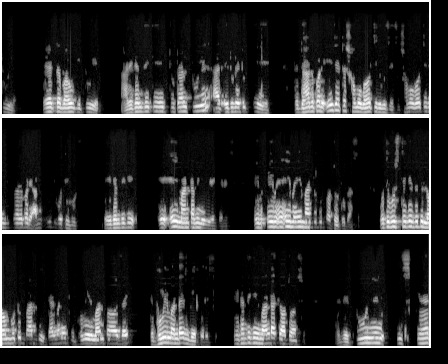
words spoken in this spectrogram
টু এ এই একটা বাহু কি টু এ আর এখান থেকে টোটাল টু এ আর এইটুকু একটু এ পরে এই যে একটা সমবাহু ত্রিভুজ আছে, সমবাহু ত্রিভুজ পরে আমি যে এখান থেকে এই মানটা আমি নির্ণয় করেছি এই মানটুকু কতটুকু আছে। অতিভুজ থেকে যদি লম্বটুক বাদ দিই, তার মানে কি? ভূমির মান পাওয়া যায়। ভূমির মানটা আমি বের করেছি। এখান থেকে এই মানটা কত আছে? যে two a square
